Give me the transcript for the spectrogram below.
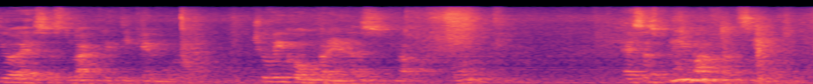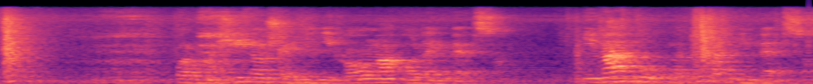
Tio estas la kritike muro. Ciu vi comprenas la fakton? Estas pli malfacile por maŝino scenigi homa o la inverso. Imagu la tuta inverso.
